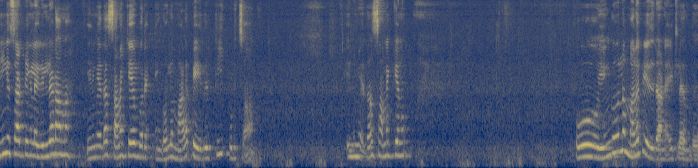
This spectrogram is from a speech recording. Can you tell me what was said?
நீங்கள் சாப்பிட்டீங்களா இல்லைடாமா. இனிமேல் தான் சமைக்கவே போகிறேன் எங்கள் ஊரில் மழை பெய்யுது டீ குடித்தோம் இனிமேல் தான் சமைக்கணும். ஓ எங்கள் ஊரில் மழை பெய்யுதுடா நைட்டில் இருந்து.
